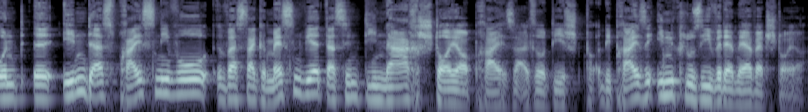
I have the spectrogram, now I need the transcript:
Und äh, in das Preisniveau, was da gemessen wird, das sind die Nachsteuerpreise, also die, die Preise inklusive der Mehrwertsteuer.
